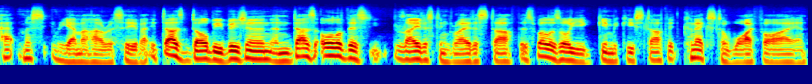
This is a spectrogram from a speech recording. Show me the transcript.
Atmos Yamaha receiver. It does Dolby Vision and does all of this latest and greatest stuff, as well as all your gimmicky stuff. It connects to Wi-Fi and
